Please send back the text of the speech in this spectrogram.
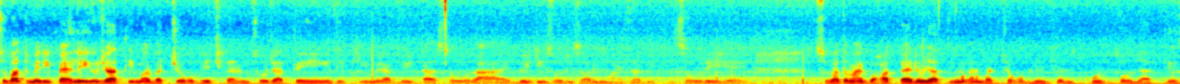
सुबह तो मेरी पहले ही हो जाती है, मगर बच्चों को भेज कर हम सो जाते हैं। ये देखिए, मेरा बेटा सो रहा है। बेटी सॉरी सॉरी मुआजा बेटी सो रही है। सुबह तो हमारी बहुत पहले हो जाती मगर हम बच्चों को भेज कर स्कूल सो जाते हैं।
